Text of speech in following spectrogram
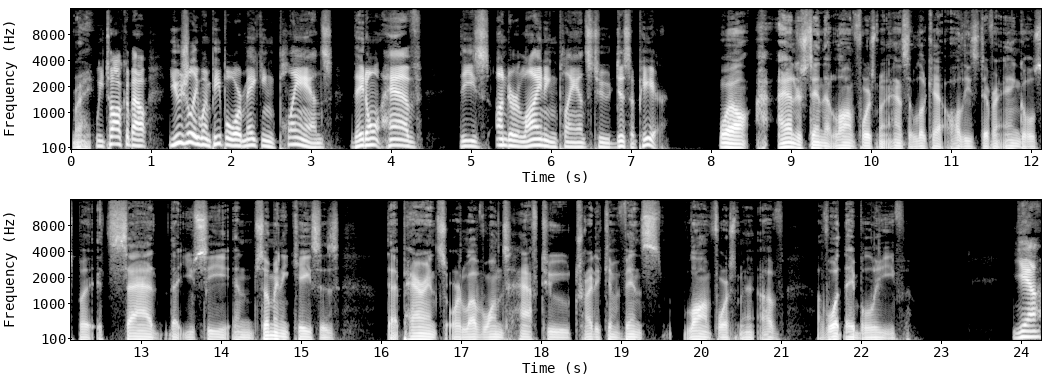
Right. We talk about usually when people are making plans, they don't have these underlining plans to disappear. Well, I understand that law enforcement has to look at all these different angles, but it's sad that you see in so many cases that parents or loved ones have to try to convince law enforcement of of what they believe. Yeah,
